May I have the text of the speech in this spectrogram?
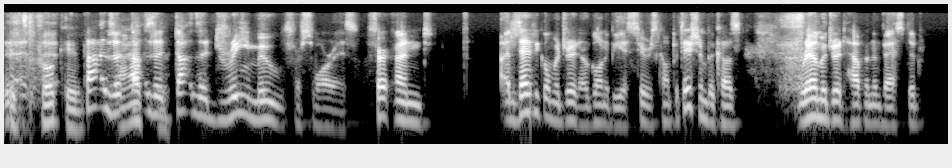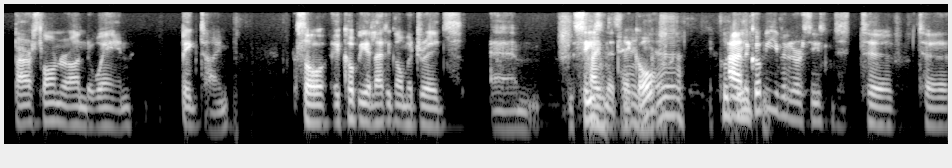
It's fucking. That is a that is a that is a dream move for Suarez. For, and Atletico Madrid are going to be a serious competition because Real Madrid haven't invested. Barcelona are on the wane, big time. So it could be Atletico Madrid's um, season to take over, Yeah, could and be. it could be even their season to, to to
